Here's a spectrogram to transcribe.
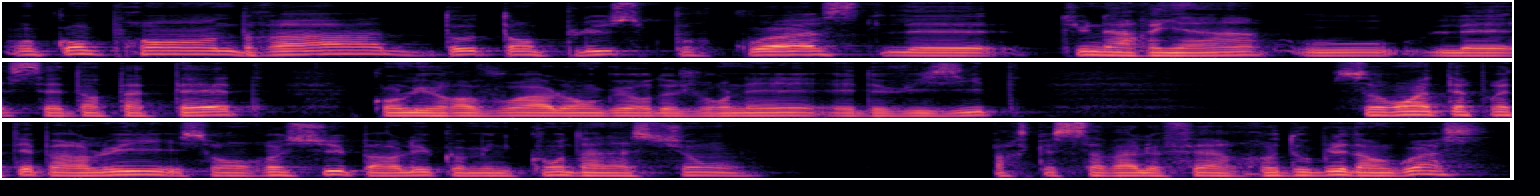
On comprendra d'autant plus pourquoi les tu n'as rien ou les c'est dans ta tête qu'on lui renvoie à longueur de journée et de visite seront interprétés par lui et seront reçus par lui comme une condamnation parce que ça va le faire redoubler d'angoisse.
